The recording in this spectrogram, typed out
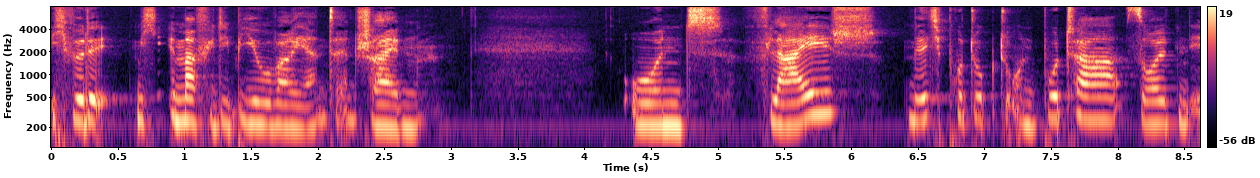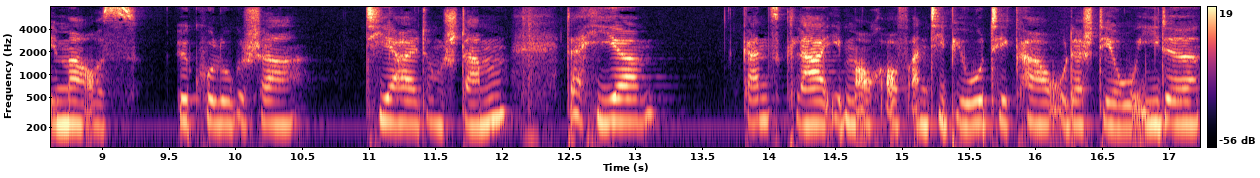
Ich würde mich immer für die Bio-Variante entscheiden. Und Fleisch, Milchprodukte und Butter sollten immer aus ökologischer Tierhaltung stammen, da hier ganz klar eben auch auf Antibiotika oder Steroide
